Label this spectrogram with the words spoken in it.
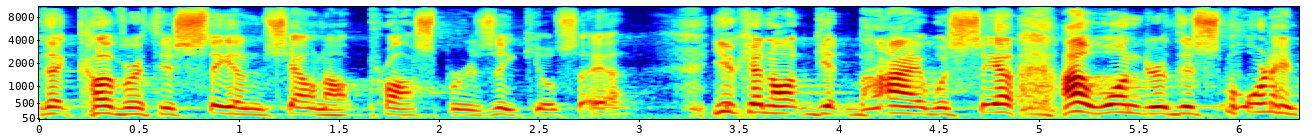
that covereth his sin shall not prosper, Ezekiel said. You cannot get by with sin. I wonder this morning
